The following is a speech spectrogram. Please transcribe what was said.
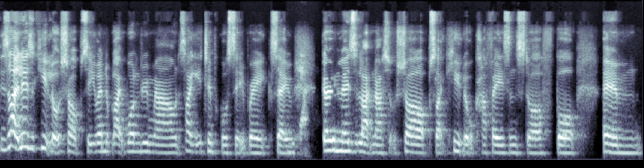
there's like loads of cute little shops so you end up like wandering around it's like your typical city break so Yeah. going loads of like nice little shops like cute little cafes and stuff but um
